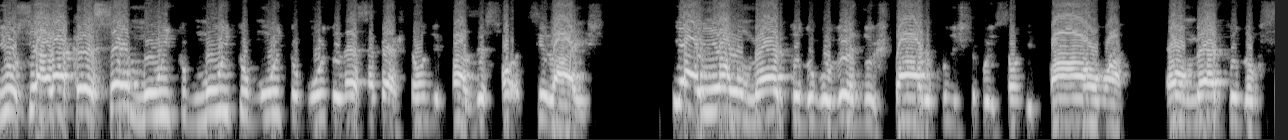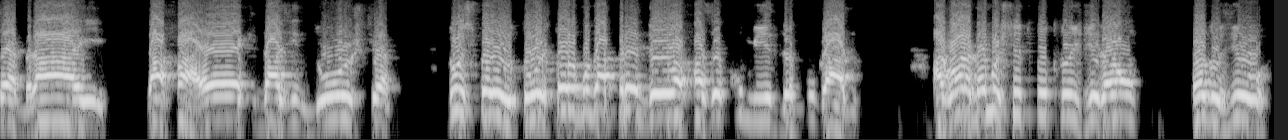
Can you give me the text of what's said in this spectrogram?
E o Ceará cresceu muito, muito, muito, muito nessa questão de fazer silais. E aí é um mérito do governo do Estado com distribuição de palma, é um mérito do SEBRAE, da FAEC, das indústrias, dos produtores, todo mundo aprendeu a fazer comida o gado. Agora mesmo o Instituto Girão produziu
